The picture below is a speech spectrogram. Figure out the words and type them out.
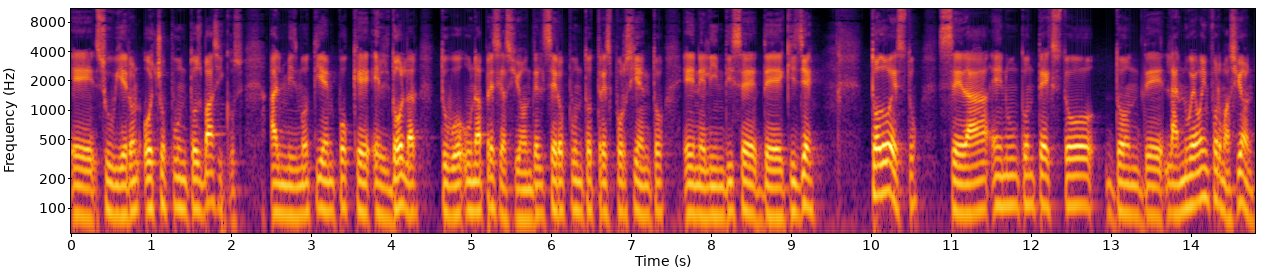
eh, subieron 8 puntos básicos, al mismo tiempo que el dólar tuvo una apreciación del 0.3% en el índice de XY. Todo esto se da en un contexto donde la nueva información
